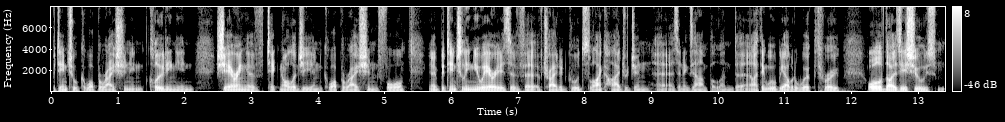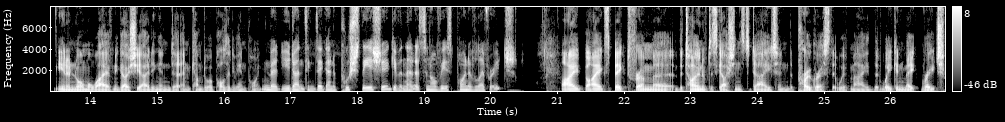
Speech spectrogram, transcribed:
potential cooperation, including in sharing of technology and cooperation for you know, potentially new areas of, uh, of traded goods like hydrogen, uh, as an example. And uh, I think we'll be able to work through all of those issues in a normal way of negotiating and, uh, and come to a positive endpoint. But you don't think they're going to push the issue, given that it's an obvious point of leverage? I, I expect from uh, the tone of discussions to date and the progress that we've made that we can meet, reach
